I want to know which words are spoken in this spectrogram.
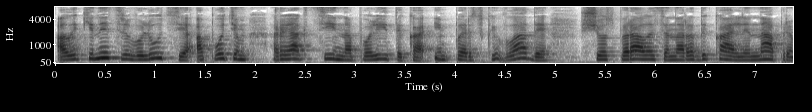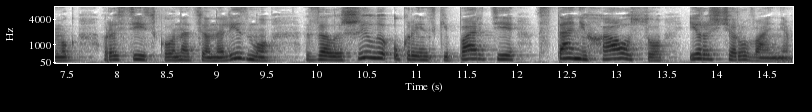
Але кінець революції, а потім реакційна політика імперської влади, що спиралася на радикальний напрямок російського націоналізму, залишили українські партії в стані хаосу і розчарування.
